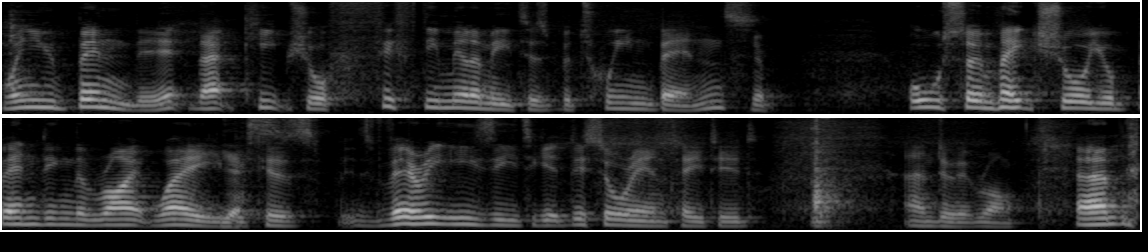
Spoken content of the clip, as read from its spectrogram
When you bend it, that keeps your 50 millimeters between bends. Yep. Also, make sure you're bending the right way Yes. because it's very easy to get disorientated and do it wrong. Um,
